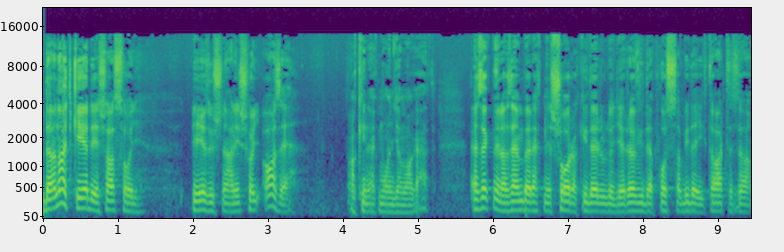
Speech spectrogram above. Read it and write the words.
De a nagy kérdés az, hogy Jézusnál is, hogy az-e, akinek mondja magát. Ezeknél az embereknél sorra kiderül, hogy rövidebb, hosszabb ideig tart ez a,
